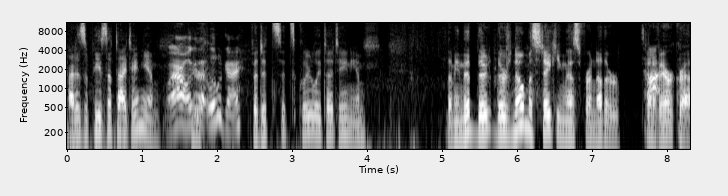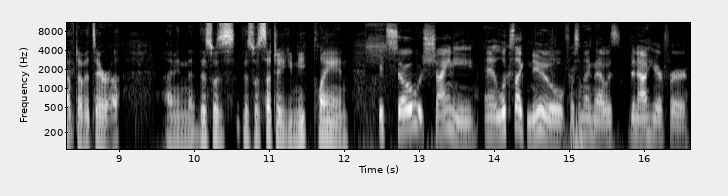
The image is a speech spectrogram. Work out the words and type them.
That is a piece of titanium. Wow, look at that little guy. But it's it's clearly titanium. I mean, th- there, there's no mistaking this for another kind of aircraft of its era. I mean, this was this was such a unique plane. It's so shiny and it looks like new for something that was been out here for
